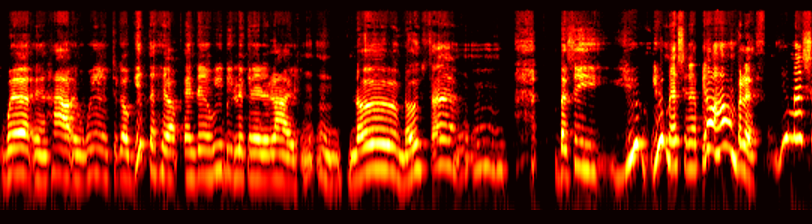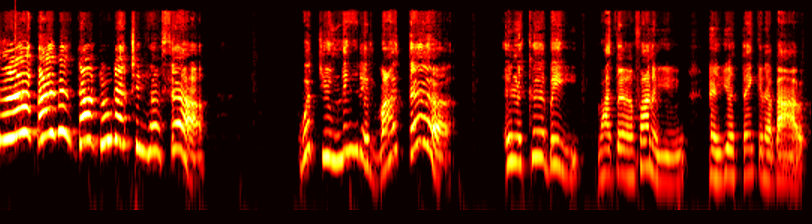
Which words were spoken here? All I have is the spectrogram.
where and how and when to go get the help, and then we be looking at it like, no, no, sir. Mm-mm. But see, you you messing up your own blessing. You messing it up, baby. Don't do that to yourself. What you need is right there. And it could be right there in front of you, and you're thinking about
